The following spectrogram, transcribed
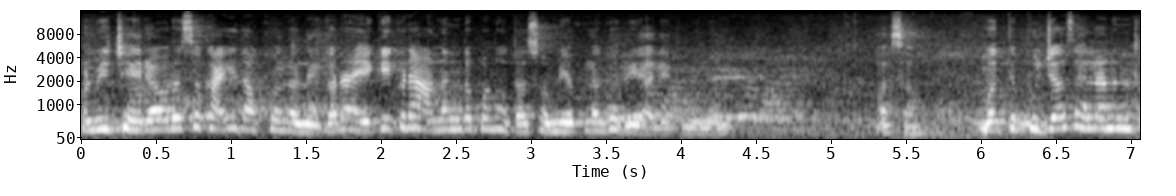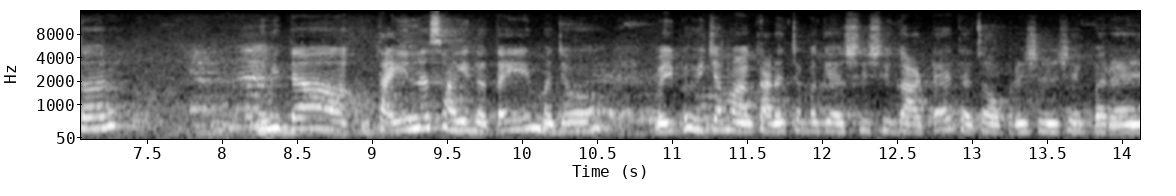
पण मी चेहऱ्यावर असं काही दाखवलं नाही. कारण एकीकडे आनंद पण होता. स्वामी आपल्या घरी आलेत म्हणून. असं. मग ते पूजा झाल्यानंतर मी त्या ताईंना सांगितलं ताई माझ्या वैभवीच्या मा कानाच्या मागे अशी अशी गाठ आहे. त्याचं ऑपरेशनचे पर्याय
